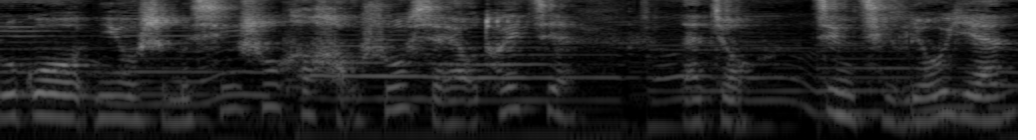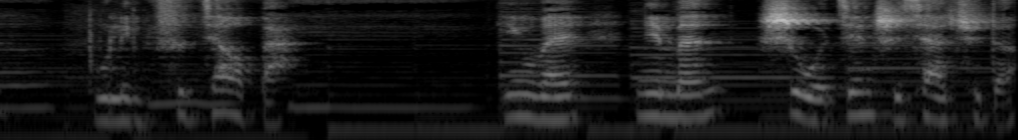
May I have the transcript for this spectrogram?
如果你有什么新书和好书想要推荐，那就。敬请留言，不吝赐教吧，因为你们是我坚持下去的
